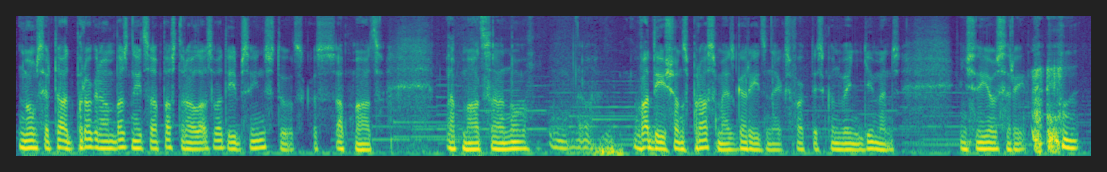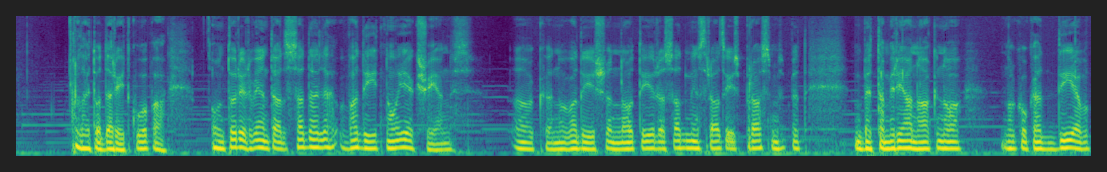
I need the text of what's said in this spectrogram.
Mums ir tāda programma baznīcā pastorālās vadības institūts, kas apmāca, apmāca nu, vadīšanas prasmēs garīdznieks faktiski un viņa ģimenes. Viņas sievas arī, lai to darītu kopā. Un tur ir viena tāda sadaļa vadīt no iekšienes. Ka nu, vadīšana nav tīras administrācijas prasmes, bet, bet tam ir jānāk no, no kaut kāda dieva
